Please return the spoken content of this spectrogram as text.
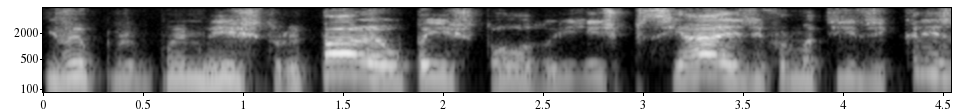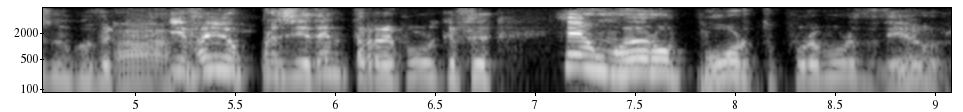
E veio o primeiro-ministro, e para o país todo, e especiais informativos, e crise no governo, ah. e vem o presidente da República fazer. É um aeroporto, por amor de Deus.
